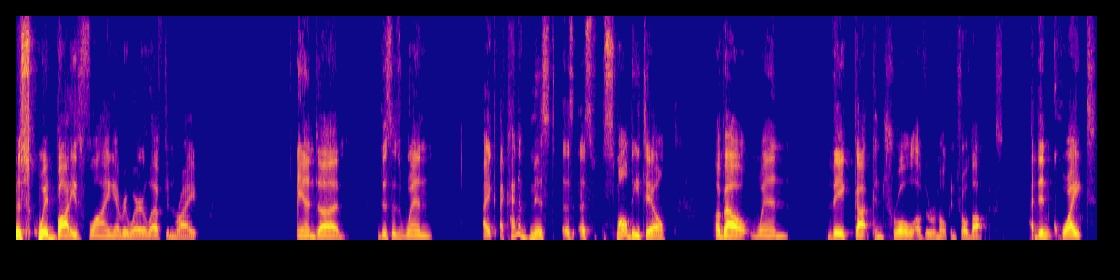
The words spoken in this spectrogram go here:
there's squid bodies flying everywhere, left and right. And uh, this is when I, I kind of missed a, a small detail about when they got control of the remote control Daleks. I didn't quite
